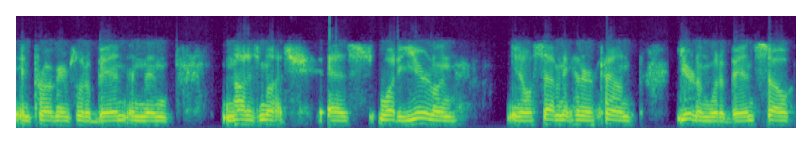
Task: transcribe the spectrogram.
in programs would have been, and then not as much as what a yearling, you know, seven eight hundred pound yearling would have been. So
